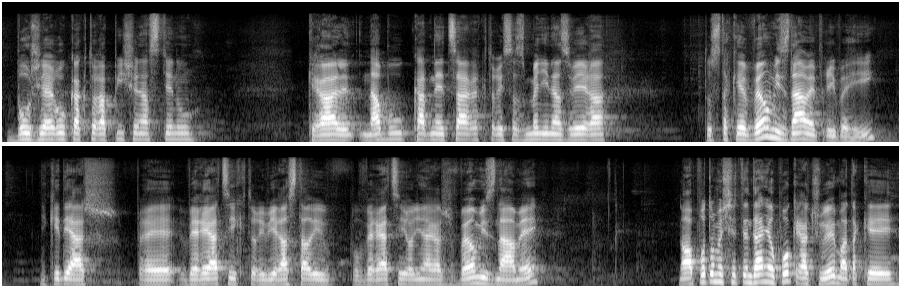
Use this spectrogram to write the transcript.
Božia ruka, ktorá píše na stenu, kráľ Nabúkadnecar, ktorý sa zmení na zviera. To sú také veľmi známe príbehy, niekedy až pre veriacich, ktorí vyrastali vo veriacich rodinách až veľmi známe. No a potom ešte ten Daniel pokračuje, má také,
